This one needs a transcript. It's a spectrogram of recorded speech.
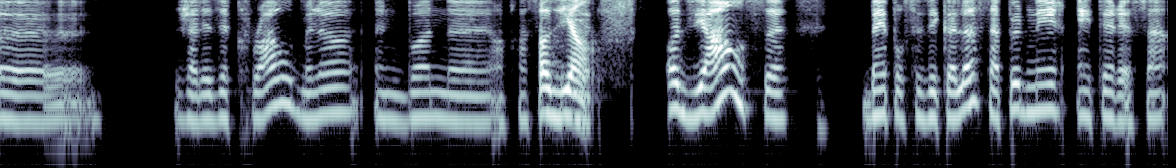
euh, j'allais dire crowd, mais là, une bonne, euh, en français. Audience. Audience. Ben pour ces écoles-là, ça peut devenir intéressant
